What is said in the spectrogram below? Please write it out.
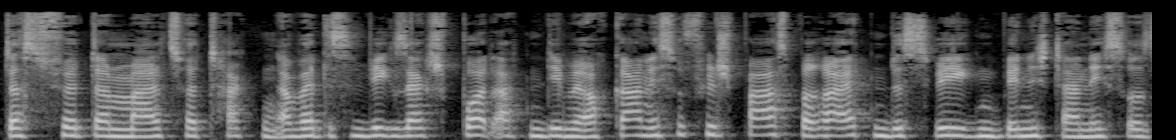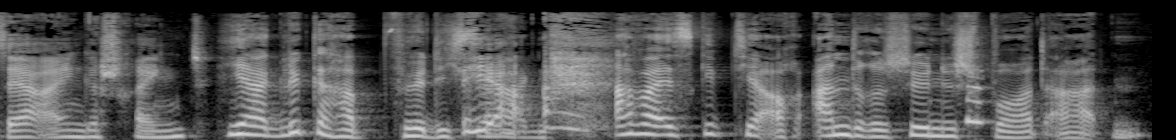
das führt dann mal zu Attacken. Aber das sind, wie gesagt, Sportarten, die mir auch gar nicht so viel Spaß bereiten. Deswegen bin ich da nicht so sehr eingeschränkt. Ja, Glück gehabt, würde ich sagen. Ja. Aber es gibt ja auch andere schöne Sportarten.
